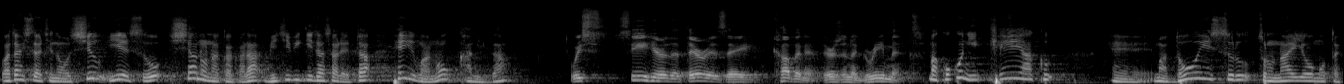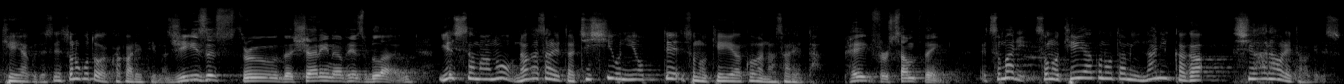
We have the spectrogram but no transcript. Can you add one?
私たちの主イエスを死者の中から導き出された平和の神が、We see here that there is a covenant, there's an agreement. まあ、ここに契約、えーまあ、同意するその内容を持った契約ですね。そのことが書かれています。Jesus, through the shedding of his blood, イエス様の流された血潮によってその契約がなされた。paid for something. つまり、その契約のために何かが支払われたわけです。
